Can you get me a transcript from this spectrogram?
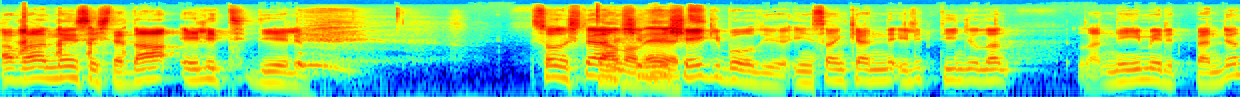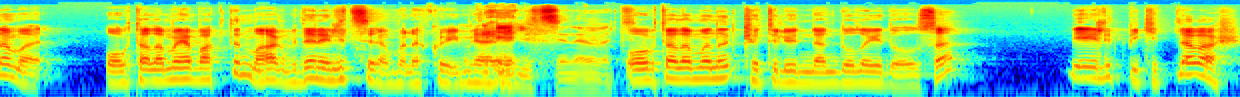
ama neyse işte daha elit diyelim. Sonuçta yani Tamam, şimdi evet. şey gibi oluyor. İnsan kendine elit deyince ulan, ulan neyim elit ben diyorsun ama ortalamaya baktın mı harbiden elitsin amına koyayım. Yani Elitsin evet. ortalamanın kötülüğünden dolayı da olsa bir elit bir kitle var.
